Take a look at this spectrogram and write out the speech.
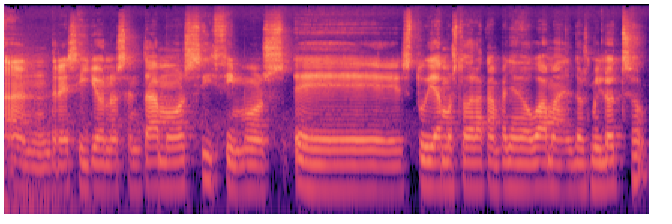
Andrés y yo nos sentamos, hicimos, eh, estudiamos toda la campaña de Obama del 2008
